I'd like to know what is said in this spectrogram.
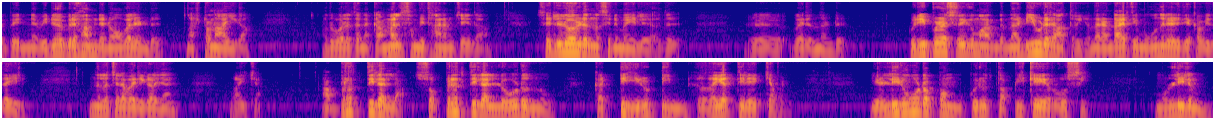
പിന്നെ വിനു എബ്രഹാമിന്റെ നോവലുണ്ട് നഷ്ടനായിക. അതുപോലെ തന്നെ കമൽ സംവിധാനം ചെയ്ത സെല്ലുലോയിഡ് എന്ന സിനിമയിൽ അത് വരുന്നുണ്ട്. കുരിപ്പുഴ ശ്രീകുമാറിന്റെ നടിയുടെ രാത്രി എന്ന രണ്ടായിരത്തി മൂന്നിൽ എഴുതിയ കവിതയിൽ എന്നുള്ള ചില വരികൾ ഞാൻ വായിക്കാം. അഭ്രത്തിലല്ല സ്വപ്നത്തിലല്ലോടുന്നു കട്ടി ഇരുട്ടിൻ ഹൃദയത്തിലേക്കവൾ. എള്ളിനോടൊപ്പം കുരുത്ത പി കെ റോസി മുള്ളിലും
